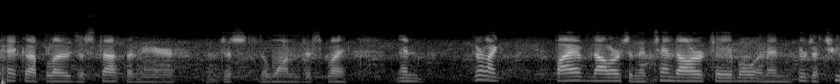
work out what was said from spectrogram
pick up loads of stuff in here. Just the one display. And they're like $5 and a $10 table, and then here's a $2.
